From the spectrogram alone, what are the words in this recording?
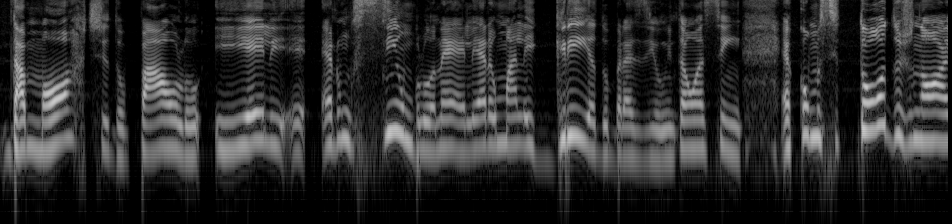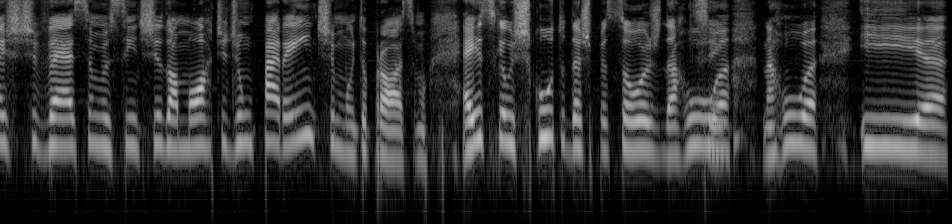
da morte do Paulo e ele é, era um símbolo, né? Ele era uma alegria do Brasil. Então assim, é como se todos nós tivéssemos sentido a morte de um parente muito próximo. É isso que eu escuto das pessoas da rua, na rua e eh,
